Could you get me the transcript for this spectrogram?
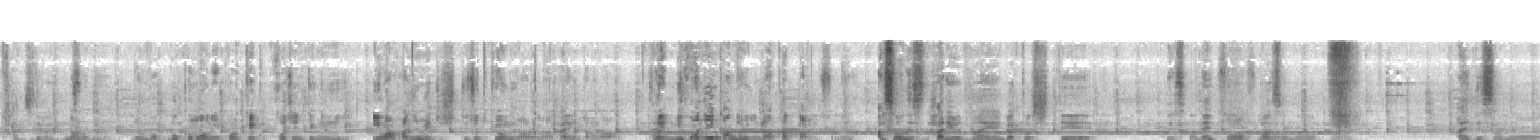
感じではあります、なるほど。でもぼ僕もねこれ結構個人的に今初めて知ってちょっと興味があるなと思ったのが、これ日本人監督じゃなかったんですよね。あそうです。ハリウッド映画としてですかね。そうそう、まあそのあえてその,、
